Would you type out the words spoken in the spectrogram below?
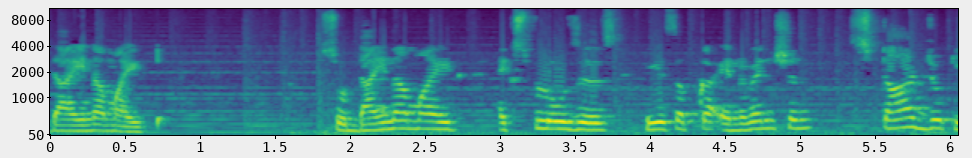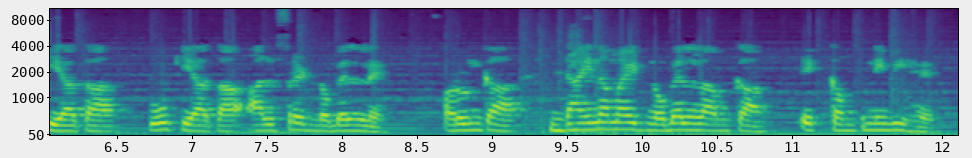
डायनामाइट सो डायनामाइट एक्सप्लोजिव ये सब का इन्वेंशन स्टार्ट जो किया था, वो किया था अल्फ्रेड नोबेल ने। और उनका डायनामाइट नोबेल नाम का एक कंपनी भी है।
